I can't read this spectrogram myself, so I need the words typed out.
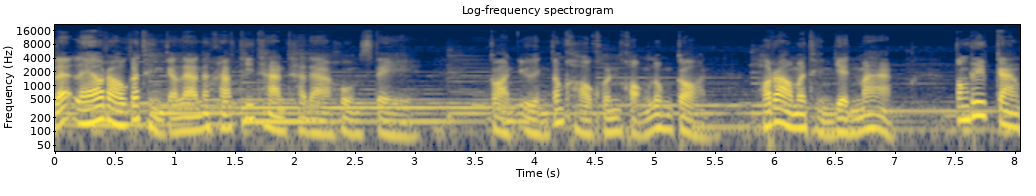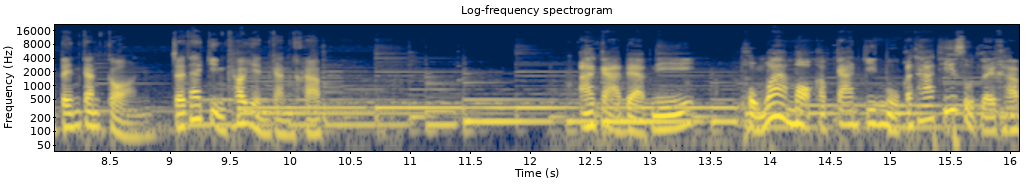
และแล้วเราก็ถึงกันแล้วนะครับที่ทานทาดาโฮมสเตย์ก่อนอื่นต้องขอขนของลงก่อน เพราะเรามาถึงเย็นมาก ต้องรีบกางเต็นท์กันก่อน จะได้กินข้าวเย็นกันครับ อากาศแบบนี้ ผมว่าเหมาะกับการกินหมูกระทะที่สุดเลยครับ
